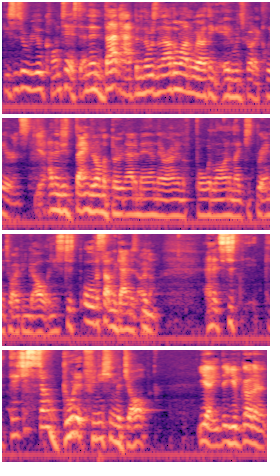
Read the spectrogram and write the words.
this is a real contest, and then that happened, and there was another one where I think Edwards got a clearance, Yeah. and then just banged it on the boot, and had a man on their own in the forward line, and they just ran into open goal, and it's just all of a sudden the game is over, Hmm. and it's just they're just so good at finishing the job. yeah, you've got to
